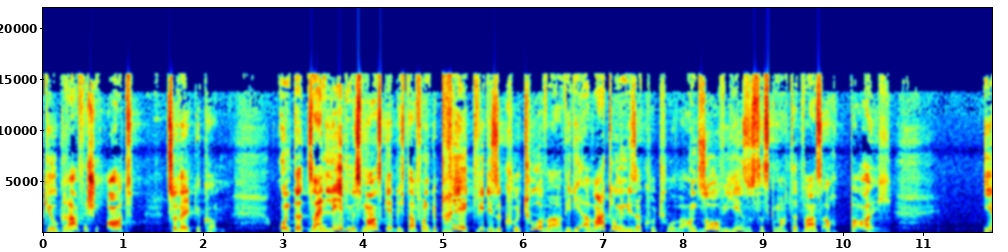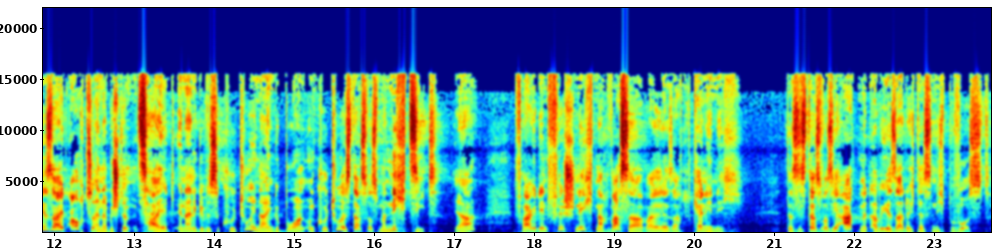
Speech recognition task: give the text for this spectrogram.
geografischen Ort zur Welt gekommen. Und sein Leben ist maßgeblich davon geprägt, wie diese Kultur war, wie die Erwartungen dieser Kultur war. Und so wie Jesus das gemacht hat, war es auch bei euch. Ihr seid auch zu einer bestimmten Zeit in eine gewisse Kultur hineingeboren und Kultur ist das, was man nicht sieht. Ja? Frage den Fisch nicht nach Wasser, weil er sagt, kenne ich nicht. Das ist das, was ihr atmet, aber ihr seid euch dessen nicht bewusst.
